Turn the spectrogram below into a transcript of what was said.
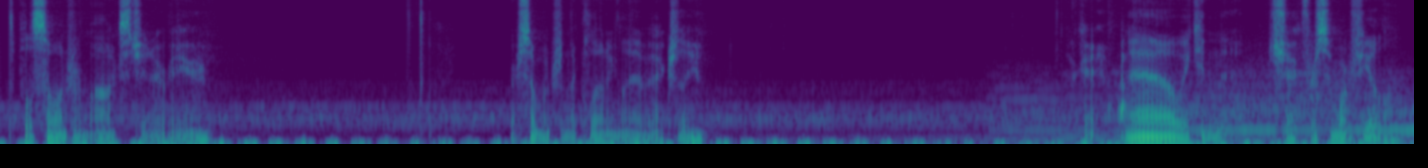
Let's pull someone from oxygen over here. Or someone from the cloning lab, actually. Okay, now we can check for some more fuel.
